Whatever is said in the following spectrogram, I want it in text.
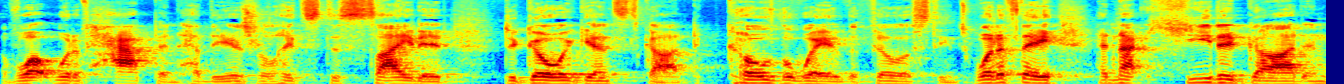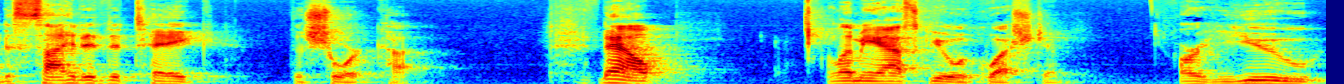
of what would have happened had the Israelites decided to go against God, to go the way of the Philistines? What if they had not heeded God and decided to take the shortcut? Now, let me ask you a question Are you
